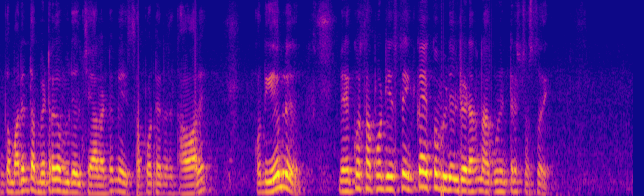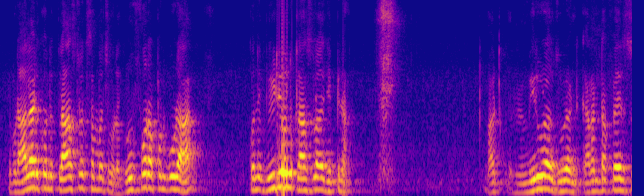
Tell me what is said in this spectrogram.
ఇంకా మరింత బెటర్గా వీడియోలు చేయాలంటే మీ సపోర్ట్ అనేది కావాలి. కొద్దిగా ఏం లేదు. మీరు ఎక్కువ సపోర్ట్ చేస్తే ఇంకా ఎక్కువ వీడియోలు చేయడానికి నాకు కూడా ఇంట్రెస్ట్ వస్తుంది. ఇప్పుడు ఆల్రెడీ కొన్ని క్లాసులకు సంబంధించి కూడా గ్రూప్ ఫోర్ అప్పుడు కూడా కొన్ని వీడియోలు క్లాసులో చెప్పిన. మీరు కూడా చూడండి కరెంట్ అఫైర్స్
